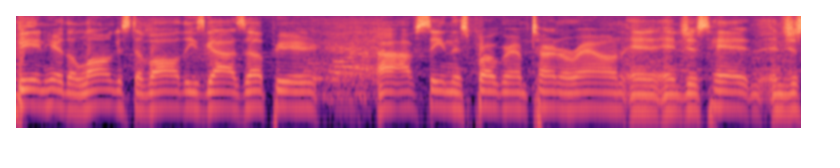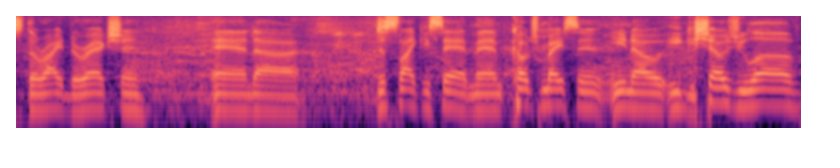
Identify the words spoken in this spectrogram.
Being here the longest of all these guys up here, I- I've seen this program turn around and, and just head in just the right direction. And uh, just like you said, man, Coach Mason, you know, he shows you love,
